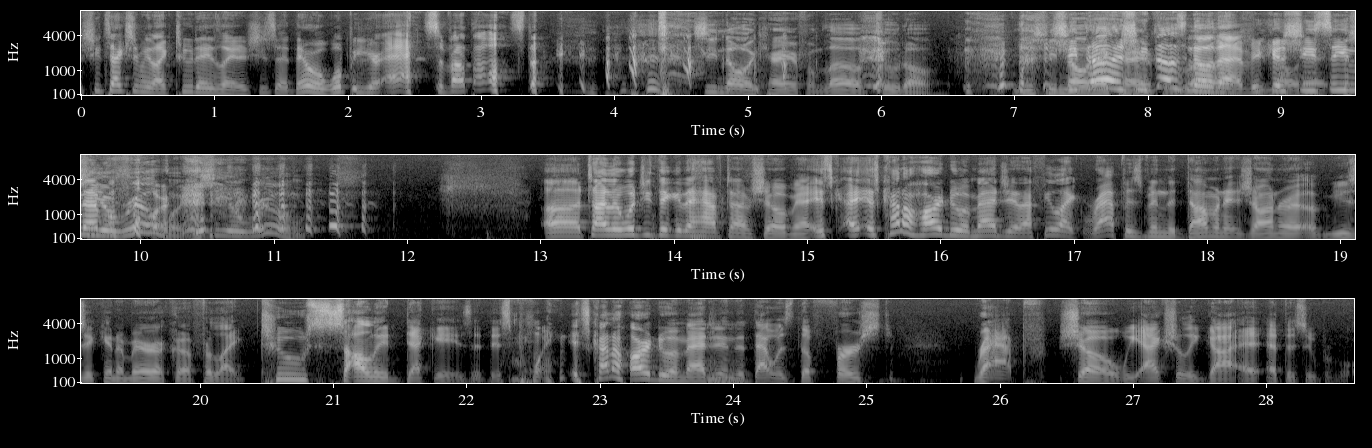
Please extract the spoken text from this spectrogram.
she texted me like two days later she said they were whooping your ass about the all-star she know it came from love too, though. Yeah, she, She does, she does know love. that She because know she's seen Is that she a real before. one? Is she a real one? Uh, Tyler, what do you think of the halftime show, man? It's it's kind of hard to imagine. I feel like rap has been the dominant genre of music in America for like two solid decades at this point. It's kind of hard to imagine Mm-hmm. that that was the first rap show we actually got at, at the Super Bowl.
